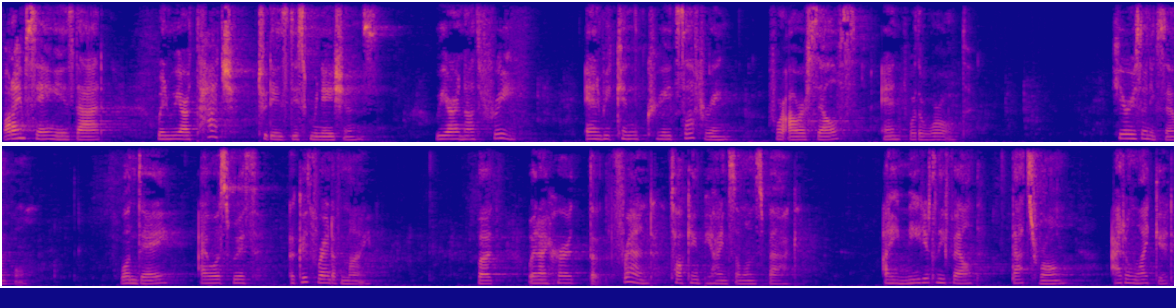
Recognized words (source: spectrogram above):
What I'm saying is that when we are attached to these discriminations, we are not free and we can create suffering for ourselves and for the world. Here is an example. One day, I was with a good friend of mine, but when I heard the friend talking behind someone's back, I immediately felt that's wrong. I don't like it.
